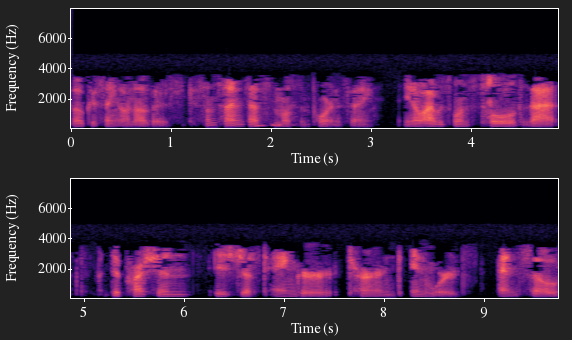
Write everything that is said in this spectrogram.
focusing on others. Because sometimes that's the Mhm. most important thing. You know, I was once told that depression is just anger turned inwards. And so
